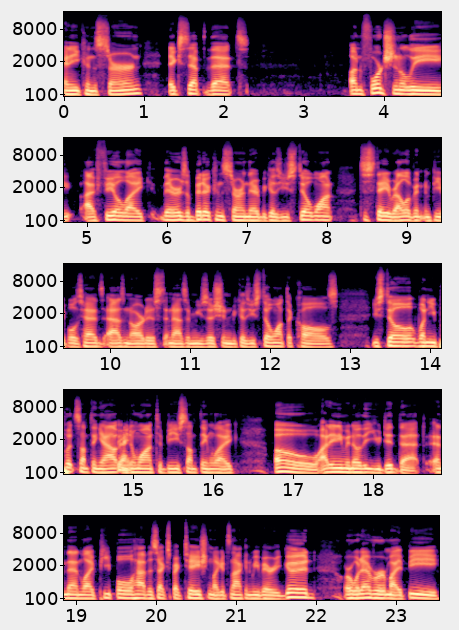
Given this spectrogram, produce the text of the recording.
any concern except that unfortunately i feel like there's a bit of concern there because you still want to stay relevant in people's heads as an artist and as a musician because you still want the calls. You still when you put something out you don't want to be something like oh i didn't even know that you did that and then like people have this expectation like it's not going to be very good or whatever it might be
